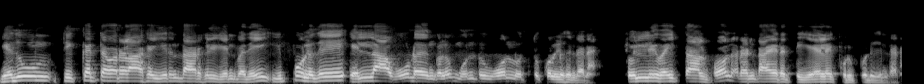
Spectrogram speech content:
எதுவும் திக்கற்றவர்களாக இருந்தார்கள் என்பதை இப்பொழுது எல்லா ஊடகங்களும் ஒன்று போல் ஒத்துக்கொள்கின்றன. சொல்லி வைத்தால் போல் ரெண்டாயிரத்தி ஏழை குறிப்பிடுகின்றன.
